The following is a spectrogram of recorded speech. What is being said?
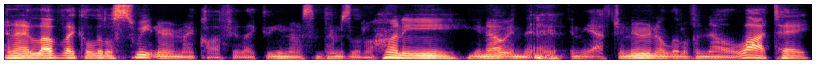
and I love like a little sweetener in my coffee, like, you know, sometimes a little honey, you know, in the, mm-hmm. in the afternoon, a little vanilla latte.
